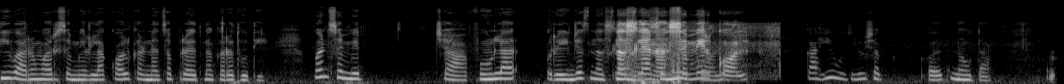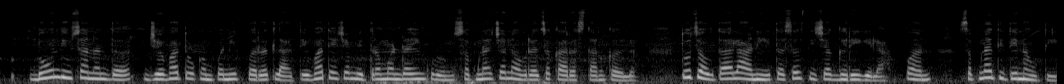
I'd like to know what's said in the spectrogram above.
ती वारंवार समीरला कॉल करण्याचा प्रयत्न करत होती. पण समीरच्या फोनला रेंजच नसल्यानं समीर कॉल काही उचलू शकत नव्हता. दोन दिवसानंतर जेव्हा तो कंपनीत परतला तेव्हा त्याच्या मित्रमंडळींकडून सपनाच्या नवऱ्याचं कारस्थान कळलं. तो चौथाला आणि तसंच तिच्या घरी गेला पण सपना तिथे नव्हती.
